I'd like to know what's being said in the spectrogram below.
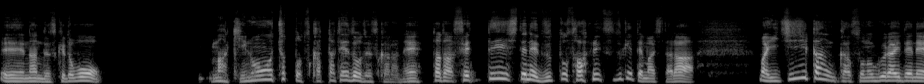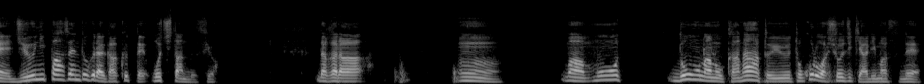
えー、なんですけども、まあ昨日ちょっと使った程度ですからね。ただ設定してね、ずっと触り続けてましたら、まあ1時間かそのぐらいでね、12%ぐらいガクって落ちたんですよ。だから、うん。まあもうどうなのかなというところは正直ありますね。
